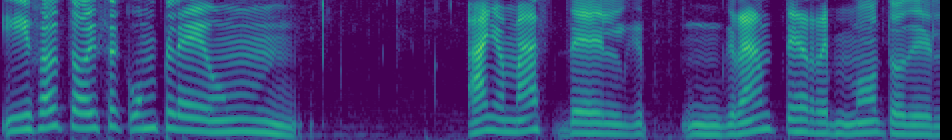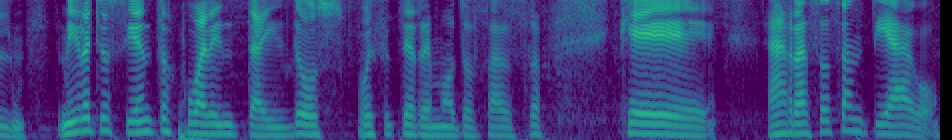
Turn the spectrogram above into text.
Y Fausto, hoy se cumple un año más del gran terremoto del 1842, fue ese terremoto, Fausto, que arrasó Santiago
